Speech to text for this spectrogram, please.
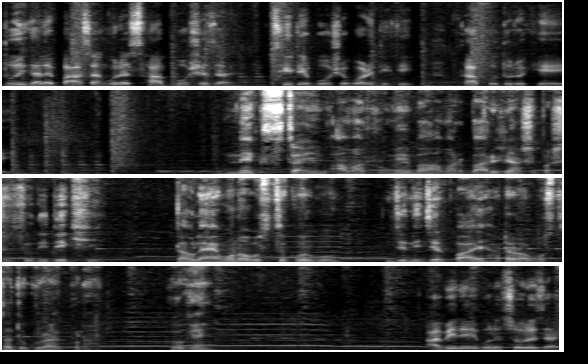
দুই গালে পাঁচ আঙ্গুলের ছাপ বসে যায়। সিটে বসে পড়ে তিথি। থাপ্পড় দুটো খেয়েই। নেক্সট টাইম আমার রুমে বা আমার বাড়ির আশেপাশে যদি দেখি তাহলে এমন অবস্থা করব যে নিজের পায়ে হাঁটার অবস্থাটুকু রাখব না। ওকে আবির এই বলে চলে যায়।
